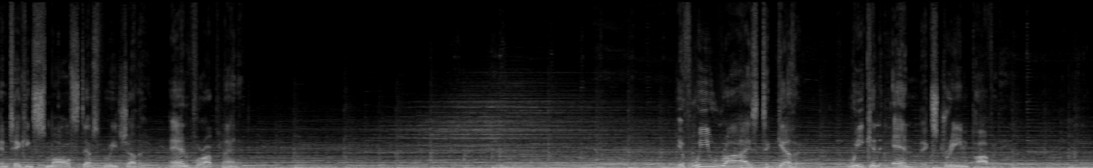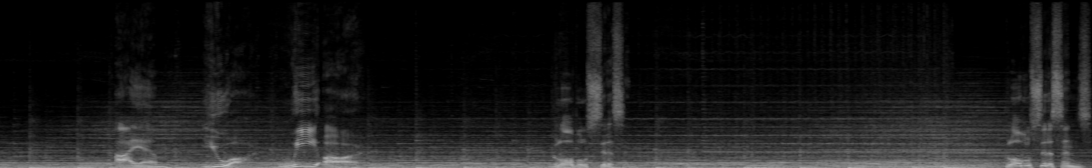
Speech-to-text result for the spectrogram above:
And taking small steps for each other and for our planet If we rise together, we can end extreme poverty. I am, you are, we are global citizen. Global citizens,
